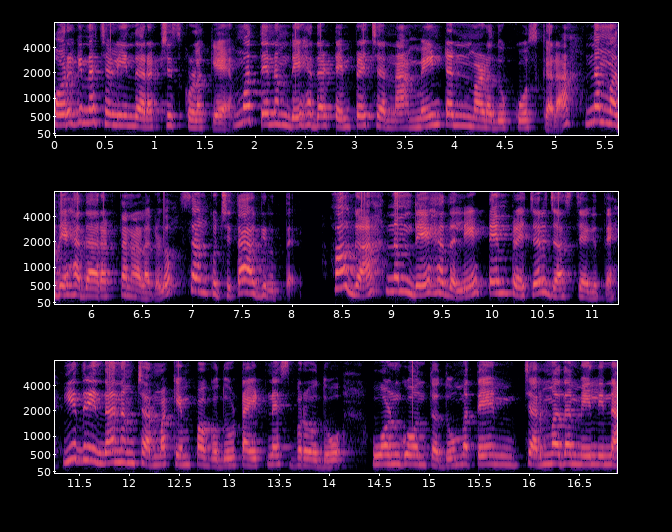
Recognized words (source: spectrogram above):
ಹೊರಗಿನ ಚಳಿಯಿಂದ ರಕ್ಷಿಸ್ಕೊಳ್ಳೋಕ್ಕೆ ಮತ್ತೆ ನಮ್ಮ ದೇಹದ ಟೆಂಪ್ರೇಚರ್ನ ಮೇಂಟೈನ್ ಮಾಡೋದಕ್ಕೋಸ್ಕರ ನಮ್ಮ ದೇಹದ ರಕ್ತನಾಳಗಳು ಸಂಕುಚಿತ ಆಗಿರುತ್ತೆ. ಆಗ ನಮ್ಮ ದೇಹದಲ್ಲಿ ಟೆಂಪ್ರೇಚರ್ ಜಾಸ್ತಿ ಆಗುತ್ತೆ. ಇದರಿಂದ ನಮ್ಮ ಚರ್ಮ ಕೆಂಪಾಗೋದು ಟೈಟ್ನೆಸ್ ಬರೋದು ಒಣಗುವಂಥದ್ದು ಮತ್ತು ಚರ್ಮದ ಮೇಲಿನ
